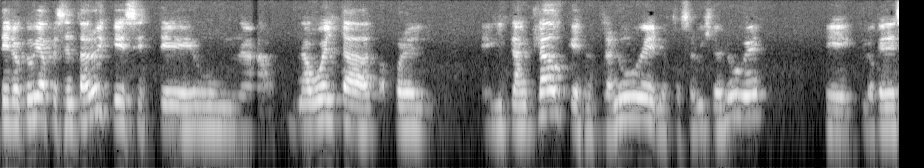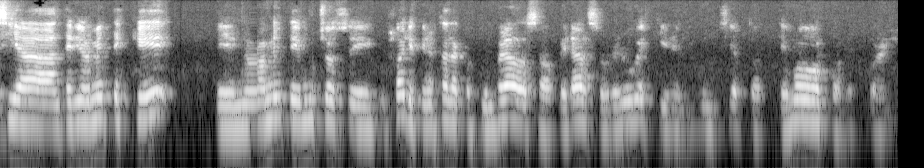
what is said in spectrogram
de lo que voy a presentar hoy, que es este, una, vuelta por el, plan Cloud, que es nuestra nube, nuestro servicio de nube. Eh, lo que decía anteriormente es que normalmente muchos usuarios que no están acostumbrados a operar sobre nubes tienen un cierto temor por el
